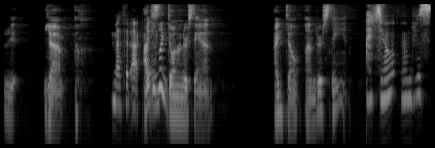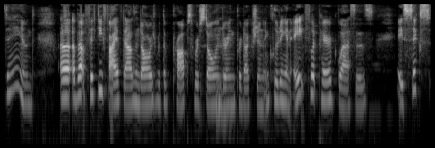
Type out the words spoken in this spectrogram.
Y- Yeah. Method acting. I just like don't understand. I don't understand. I don't understand. Uh, about $55,000 worth of props were stolen during production, including an 8 foot pair of glasses, a 6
